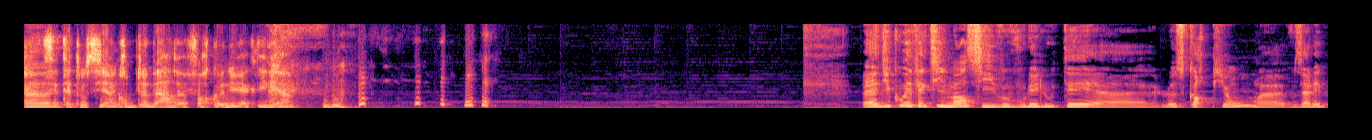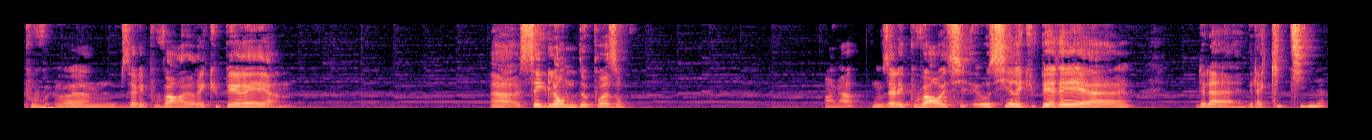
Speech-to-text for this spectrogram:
Euh, C'était aussi un groupe de bardes fort connu à Kniga. Euh, du coup, effectivement, si vous voulez looter euh, le scorpion, euh, vous, allez euh, vous allez pouvoir euh, récupérer euh, ses glandes de poison. Voilà. Vous allez pouvoir aussi, aussi récupérer euh, de, la, de la chitine.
